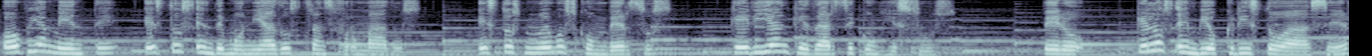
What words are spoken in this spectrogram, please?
Obviamente, estos endemoniados transformados, estos nuevos conversos, querían quedarse con Jesús. Pero, ¿qué los envió Cristo a hacer?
